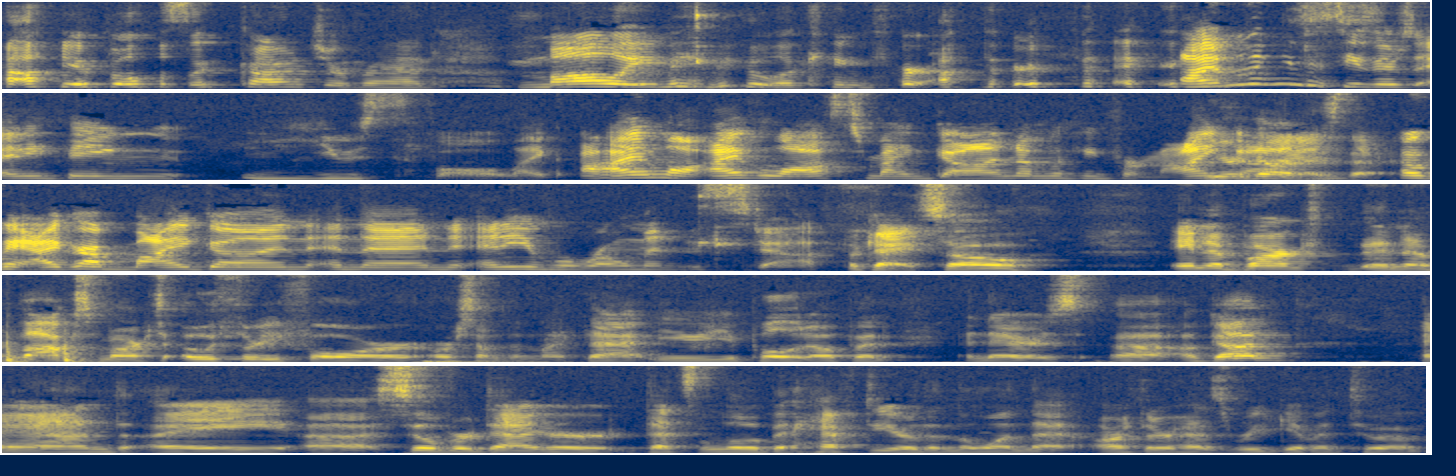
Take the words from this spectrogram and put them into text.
valuables and contraband. Molly may be looking for other things. I'm looking to see if there's anything useful. Like I, lo- I've lost my gun. I'm looking for my Your gun. gun is there. Okay, I grabbed my gun and then any of Roman's stuff. Okay, so in a box in a box marked 034 or something like that, you you pull it open and there's uh, a gun and a uh, silver dagger that's a little bit heftier than the one that Arthur has re-given to him,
